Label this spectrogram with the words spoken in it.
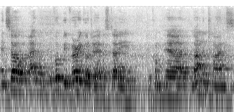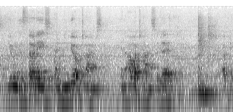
And so I would, it would be very good to have a study to compare London Times during the 30s and New York Times in our times today. Okay.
